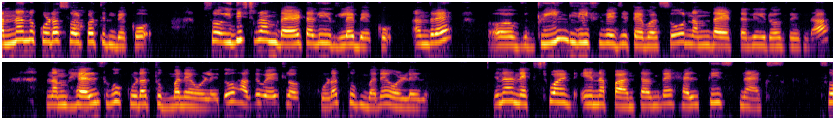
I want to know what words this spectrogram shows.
ಅನ್ನನೂ ಕೂಡ ಸ್ವಲ್ಪ ತಿನ್ಬೇಕು. ಸೊ ಇದಿಷ್ಟು ನಮ್ಮ ಅಲ್ಲಿ ಇರಲೇಬೇಕು. ಅಂದರೆ ಗ್ರೀನ್ ಲೀಫ್ ವೆಜಿಟೇಬಲ್ಸು ನಮ್ಮ ಡಯಟಲ್ಲಿ ಇರೋದ್ರಿಂದ ನಮ್ಮ ಹೆಲ್ತ್ಗೂ ಕೂಡ ತುಂಬಾ ಒಳ್ಳೆಯದು ಹಾಗೆ ವೆಯ್ಟ್ ಲಾಸ್ ಕೂಡ ತುಂಬಾ ಒಳ್ಳೆಯದು ಇನ್ನು ನೆಕ್ಸ್ಟ್ ಪಾಯಿಂಟ್ ಏನಪ್ಪ ಅಂತಂದರೆ healthy snacks so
